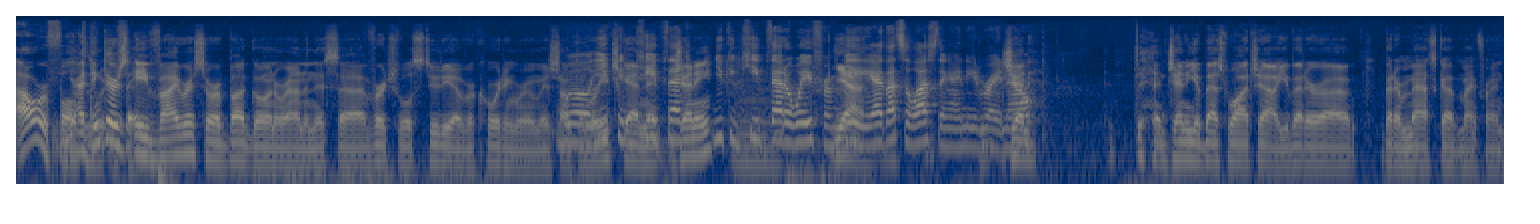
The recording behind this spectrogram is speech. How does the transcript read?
our fault. Yeah, I think there's a virus or a bug going around in this uh, virtual studio recording room or something. well, We're you each can getting keep it. that. Jenny, You can keep that away from Yeah. me. Yeah, that's the last thing I need right Jen- now. Jenny, you best watch out. You better uh, better mask up, my friend.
